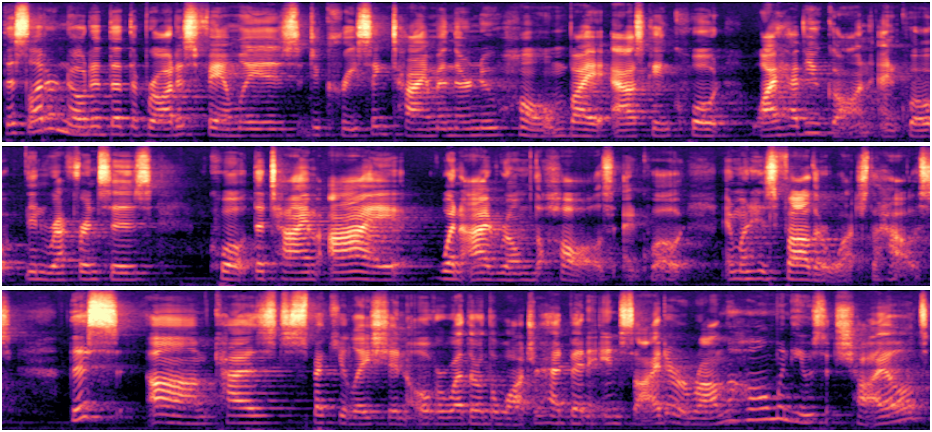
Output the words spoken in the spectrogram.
This letter noted that the Broaddus family is decreasing time in their new home by asking, quote, why have you gone, end quote, in references, quote, the time I, when I roamed the halls, end quote, and when his father watched the house. This um, caused speculation over whether the watcher had been inside or around the home when he was a child.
